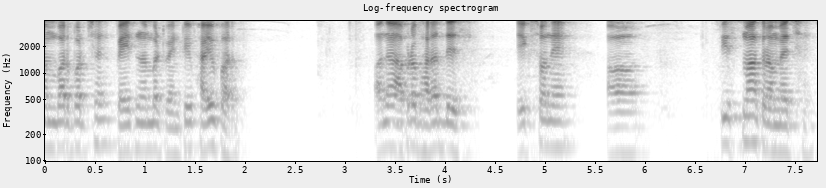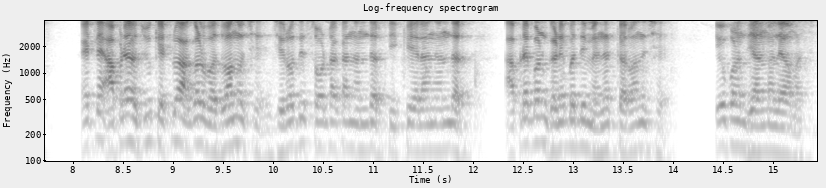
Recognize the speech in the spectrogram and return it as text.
નંબર પર છે પેજ નંબર ટ્વેન્ટી ફાઇવ પર. અને આપણો ભારત દેશ એકસો ને ત્રીસમાં ક્રમે છે. એટલે આપણે હજુ કેટલું આગળ વધવાનું છે ઝીરોથી સો ટકાની અંદર, પીપીએલની અંદર, આપણે પણ ઘણી બધી મહેનત કરવાની છે, એવું પણ ધ્યાનમાં લેવામાં છે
